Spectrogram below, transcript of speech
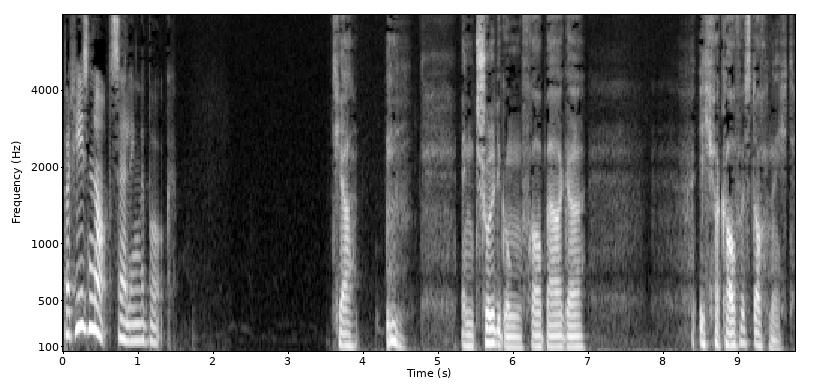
but he's not selling the book. Tja, Entschuldigung, Frau Berger. Ich verkaufe es doch nicht.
